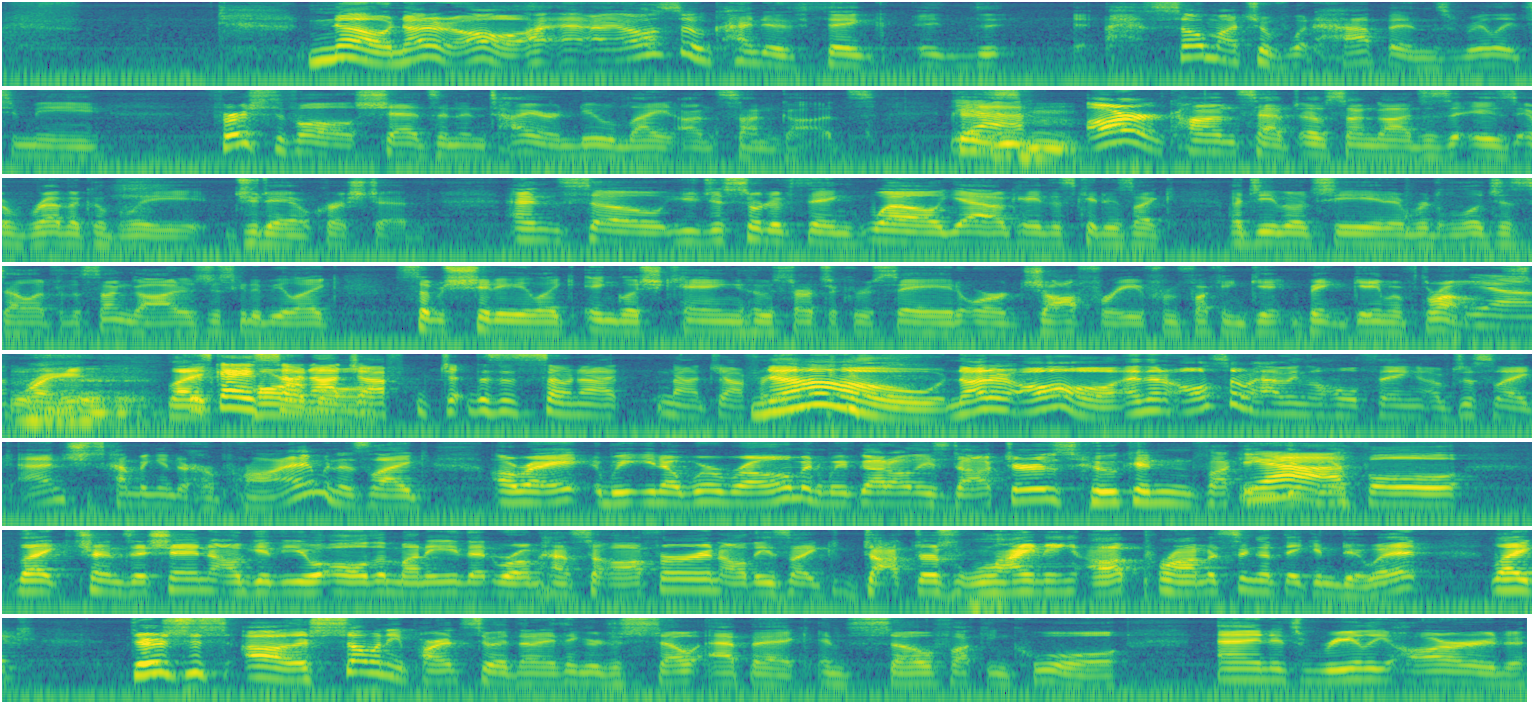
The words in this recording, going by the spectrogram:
No, not at all. I, I I also kind of think it, the, so much of what happens, really, to me, first of all, sheds an entire new light on sun gods. Because Yeah. Mm-hmm. our concept of sun gods is, is irrevocably Judeo Christian. And so you just sort of think, well, yeah, okay, this kid who's like a devotee and a religious zealot for the sun god is just going to be like some shitty like English king who starts a crusade or Joffrey from fucking Game, Game of Thrones, Yeah. right? Like This guy is so not horrible. Joff. Jo- This is so not not Joffrey. No, not at all. And then also having the whole thing of just like, and she's coming into her prime and is like, all right, we, you know, we're Rome and we've got all these doctors who can fucking Yeah. give me a full like transition. I'll give you all the money that Rome has to offer, and all these like doctors lining up, promising that they can do it. Like, there's just oh, there's so many parts to it that I think are just so epic and so fucking cool, and it's really hard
